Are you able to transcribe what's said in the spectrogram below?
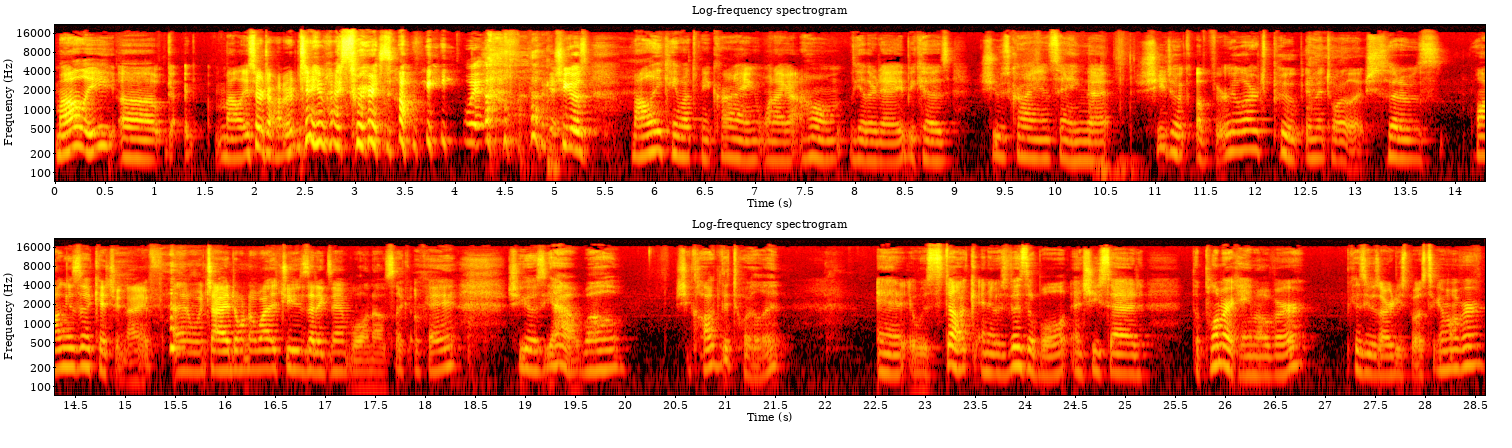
Molly, uh, g- Molly's her daughter's name. I swear it's not me." Wait. okay. She goes, Molly came up to me crying when I got home the other day because she was crying and saying that she took a very large poop in the toilet. She said it was long as a kitchen knife, and which I don't know why she used that example. And I was like, okay. She goes, yeah, well, she clogged the toilet, and it was stuck and it was visible. And she said the plumber came over because he was already supposed to come over,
